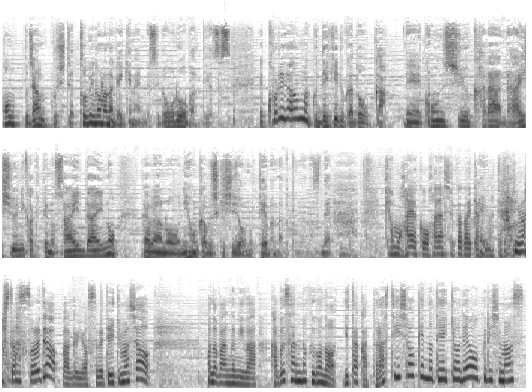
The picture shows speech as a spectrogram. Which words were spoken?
ポンとジャンプして飛び乗らなきゃいけないんですよ。ロールオーバーっていうやつです。でこれがうまくできるかどうか、えー今週から来週にかけての最大の、あの、日本株式市場のテーマになると思いますね。今日も早くお話伺いたくなってまいりました、それでは番組を進めていきましょう。この番組は株三六五の豊かトラスティー証券の提供でお送りします。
